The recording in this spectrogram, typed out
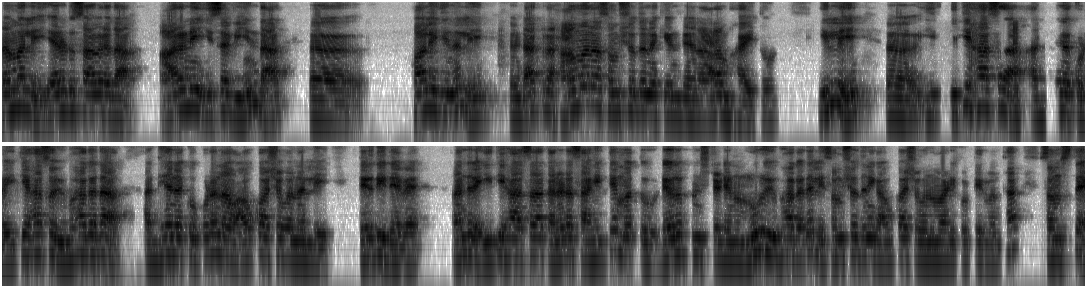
ನಮ್ಮಲ್ಲಿ ಎರಡು ಸಾವಿರದ ಆರನೇ ಇಸವಿಯಿಂದ ಕಾಲೇಜಿನಲ್ಲಿ ಡಾಕ್ಟರ್ ಹಾಮನ ಸಂಶೋಧನಾ ಕೇಂದ್ರ ಆರಂಭ ಆಯಿತು. ಇಲ್ಲಿ ಇತಿಹಾಸ ಅಧ್ಯಯನ ಕೂಡ, ಇತಿಹಾಸ ವಿಭಾಗದ ಅಧ್ಯಯನಕ್ಕೂ ಕೂಡ ನಾವು ಅವಕಾಶವನ್ನಲ್ಲಿ ತೆರೆದಿದ್ದೇವೆ. ಅಂದ್ರೆ ಇತಿಹಾಸ, ಕನ್ನಡ ಸಾಹಿತ್ಯ ಮತ್ತು ಡೆವಲಪ್ಮೆಂಟ್ ಸ್ಟಡಿ ಅನ್ನೋ ಮೂರು ವಿಭಾಗದಲ್ಲಿ ಸಂಶೋಧನೆಗೆ ಅವಕಾಶವನ್ನು ಮಾಡಿಕೊಟ್ಟಿರುವಂತಹ ಸಂಸ್ಥೆ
